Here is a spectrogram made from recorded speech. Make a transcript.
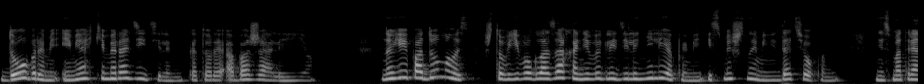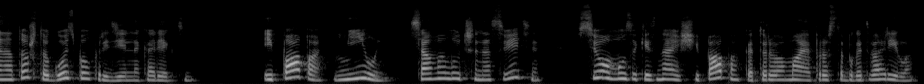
добрыми и мягкими родителями, которые обожали ее. Но ей подумалось, что в его глазах они выглядели нелепыми и смешными недотепами, несмотря на то, что гость был предельно корректен. И папа, милый, самый лучший на свете, все о музыке знающий папа, которого Майя просто боготворила,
